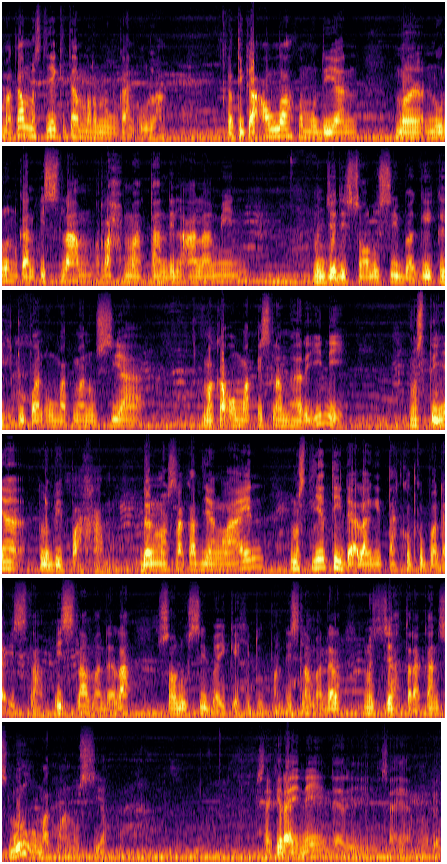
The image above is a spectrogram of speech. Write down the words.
maka mestinya kita merenungkan ulang. Ketika Allah kemudian menurunkan Islam rahmatan lil alamin menjadi solusi bagi kehidupan umat manusia maka umat Islam hari ini mestinya lebih paham dan masyarakat yang lain mestinya tidak lagi takut kepada Islam. Islam adalah solusi bagi kehidupan. Islam adalah mensejahterakan seluruh umat manusia. Saya kira ini dari saya mungkin.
